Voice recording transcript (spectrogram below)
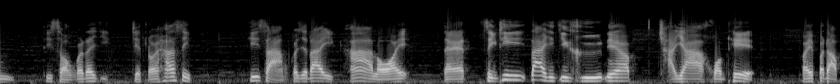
1,000 ที่ 2 ก็ได้อีก 750 ที่ 3 ก็จะได้อีก 500 แต่สิ่งที่ได้จริงๆ คือเนี่ยครับฉายาความเท่ไว้ประดับ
